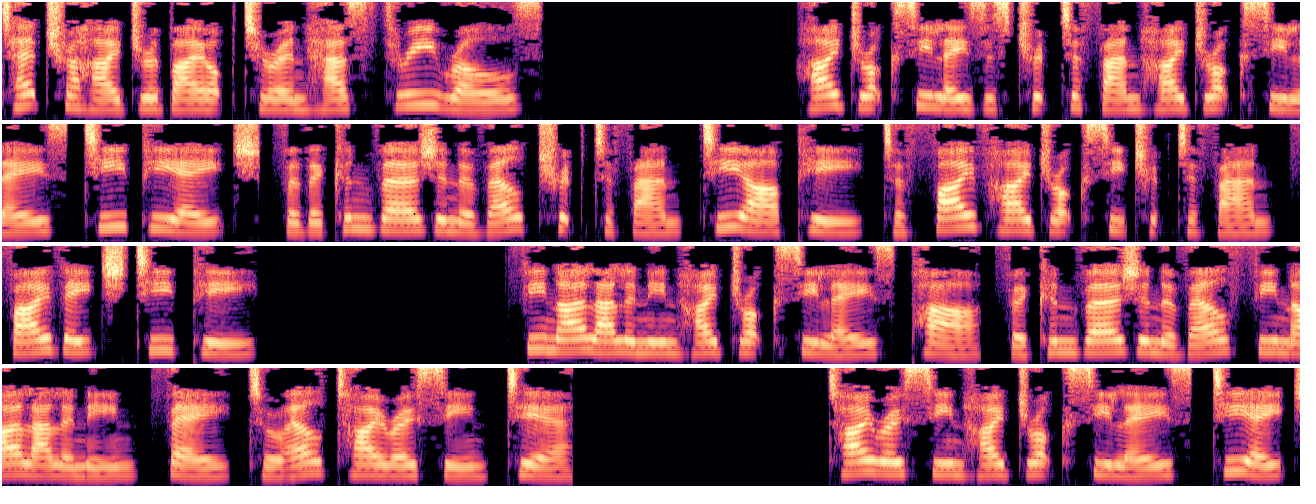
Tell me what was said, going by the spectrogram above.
Tetrahydrobiopterin has three roles. Hydroxylases tryptophan hydroxylase (TPH) for the conversion of L-tryptophan (TRP) to 5-hydroxytryptophan 5-HTP. Phenylalanine hydroxylase (PAH) for conversion of L-phenylalanine to L-tyrosine tyrosine hydroxylase (TH)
